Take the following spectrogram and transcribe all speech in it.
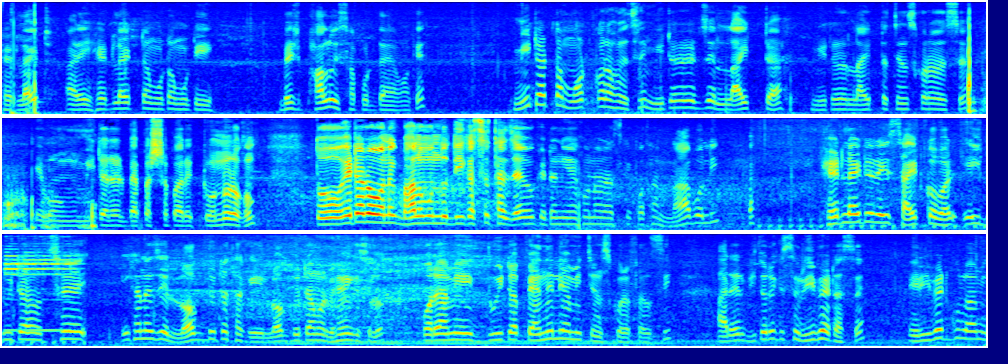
হেডলাইট। আর এই হেডলাইটটা মোটামুটি বেশ ভালোই সাপোর্ট দেয় আমাকে। মিটারটা মড করা হয়েছে। মিটারের যে লাইটটা মিটারের লাইটটা চেঞ্জ করা হয়েছে এবং মিটারের ব্যাপার স্যাপার একটু অন্যরকম। তো এটারও অনেক ভালো মন্দ দিক আছে। তাহলে যাই হোক, এটা নিয়ে এখন আর আজকে কথা না বলি। হেডলাইটের এই সাইড কভার এই দুইটা হচ্ছে এখানে যে লক দুইটা থাকে, এই লক দুইটা আমার ভেঙে গেছিল। পরে আমি এই দুইটা প্যানেলই আমি চেঞ্জ করে ফেলছি। আর এর ভিতরে কিছু রিভেট আছে। এই রিভেটগুলো আমি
